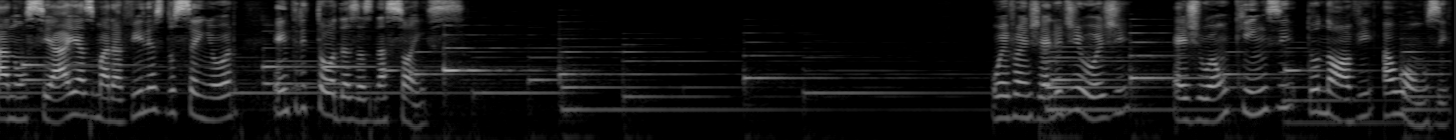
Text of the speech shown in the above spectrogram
Anunciai as maravilhas do Senhor entre todas as nações. O evangelho de hoje é João 15, do 9 ao 11.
